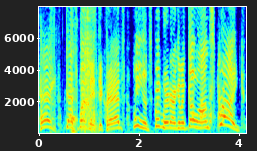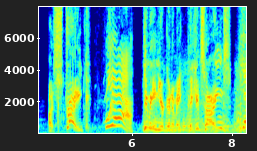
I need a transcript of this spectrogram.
Hey, guess what, oh. Mr. Krabs? Me and Squidward are gonna go on strike. A strike? Yeah, You mean you're gonna make picket signs? yeah.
